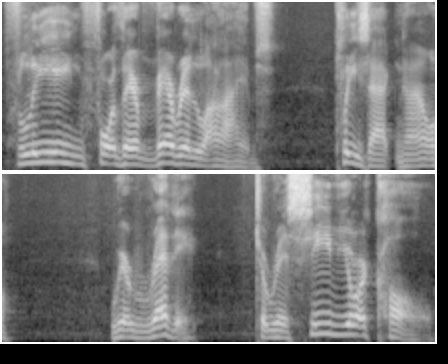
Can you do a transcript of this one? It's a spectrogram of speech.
fleeing for their very lives. Please act now. We're ready to receive your call.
